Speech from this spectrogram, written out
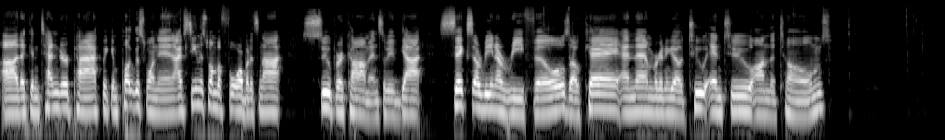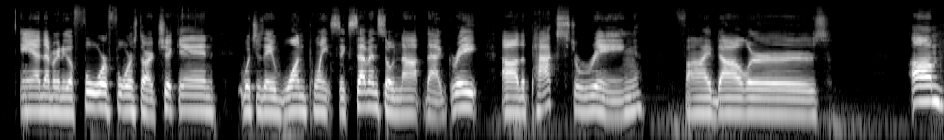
Uh, the contender pack, we can plug this one in. I've seen this one before, but it's not super common. So we've got six arena refills, okay, and then we're going to go two and two on the tomes. And then we're going to go four four-star chicken, which is a 1.67, so not that great. Uh, the pack string, $5. Um,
